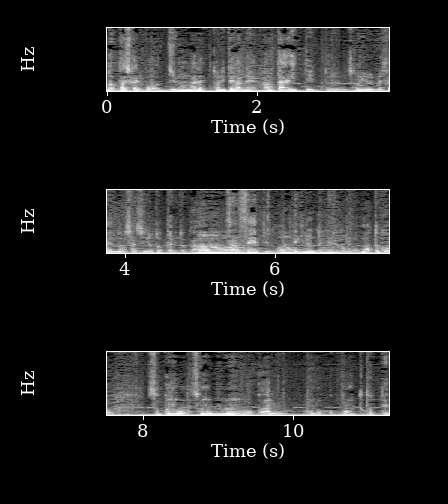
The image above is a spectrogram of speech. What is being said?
まあ確かにこう自分がね撮り手がね、反対って言うとそういう目線の写真を撮ったりとか、うん賛成っていうことができるんだけれども、もっとこうそこのその部分をこうあるものをこうポンと撮って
